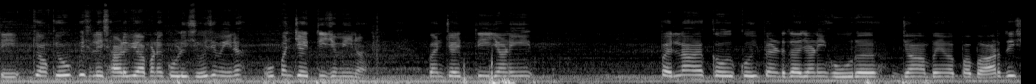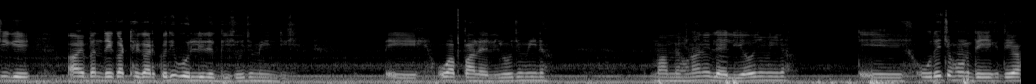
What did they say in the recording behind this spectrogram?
ਤੇ ਕਿਉਂਕਿ ਉਹ ਪਿਛਲੇ ਸਾਲ ਵੀ ਆਪਣੇ ਕੋਲ ਹੀ ਸੀ ਉਹ ਜ਼ਮੀਨ, ਉਹ ਪੰਚਾਇਤੀ ਜ਼ਮੀਨ ਆ। ਪੰਚਾਇਤੀ ਜਾਣੀ ਪਹਿਲਾਂ ਕੋ- ਕੋਈ ਪਿੰਡ ਦਾ ਜਾਣੀ ਹੋਰ, ਜਾਂ ਬਈ ਆਪਾਂ ਬਾਹਰ ਦੇ ਸੀਗੇ, ਆਏ ਬੰਦੇ ਇਕੱਠੇ ਕਰਕੇ ਉਹਦੀ ਬੋਲੀ ਲੱਗੀ ਸੀ ਉਹ ਜ਼ਮੀਨ ਦੀ। ਤੇ ਉਹ ਆਪਾਂ ਲੈ ਲਈ ਉਹ ਜ਼ਮੀਨ। ਮਾਮੇ ਹੁਣਾਂ ਨੇ ਲੈ ਲਈ ਆ ਉਹ ਜ਼ਮੀਨ। ਤੇ ਉਹਦੇ ਚ ਹੁਣ ਦੇਖਦੇ ਆ,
